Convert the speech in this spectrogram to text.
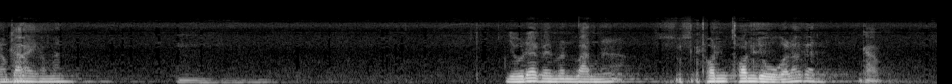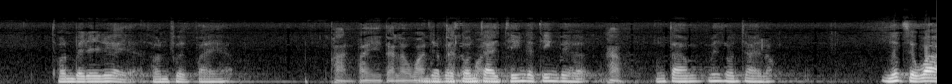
ระบายกับมันอืมอยู่ได้เป็นวันๆนะทนทนอยู่ก็แล้วกัน ครับ ทนไปเรื่อยๆอะทนฝึกไปอะ ผ่านไปแต่ละวันอย่าไปแต่ละสนใจวัทิ้งก็ทิ้งไปเถอะครับหลวงตาไม่สนใจหรอกนึกเสียว่า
